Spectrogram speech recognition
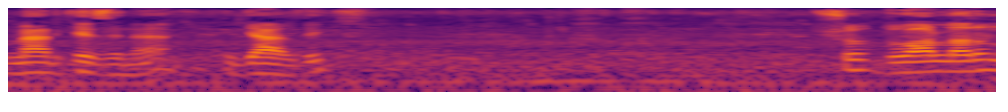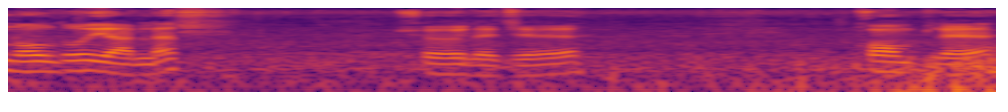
merkezine geldik. Şu duvarların olduğu yerler şöylece komple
